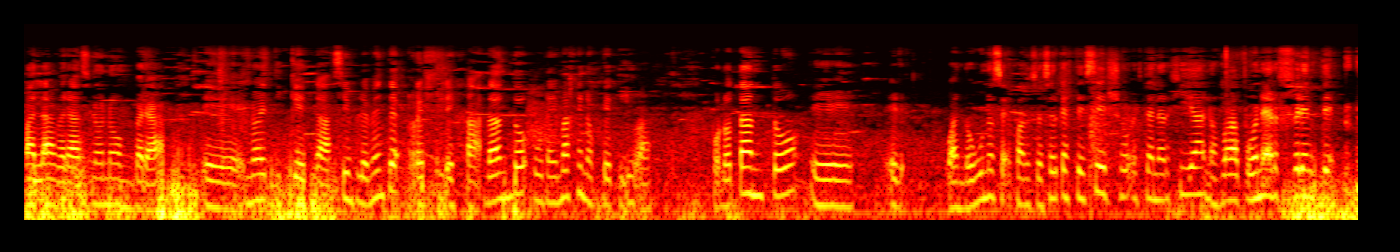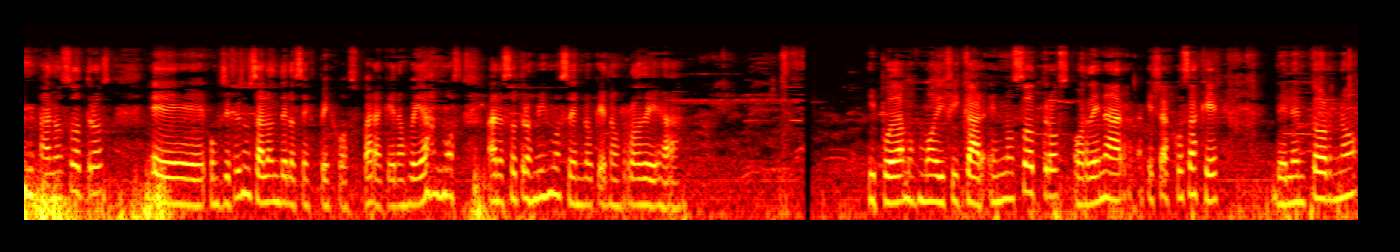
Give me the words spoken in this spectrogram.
palabras, no nombra, eh, no etiqueta, simplemente refleja, dando una imagen objetiva. Por lo tanto, eh, cuando uno se, cuando se acerca este sello, esta energía nos va a poner frente a nosotros eh, como si fuese un salón de los espejos, para que nos veamos a nosotros mismos en lo que nos rodea y podamos modificar en nosotros, ordenar aquellas cosas que del entorno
